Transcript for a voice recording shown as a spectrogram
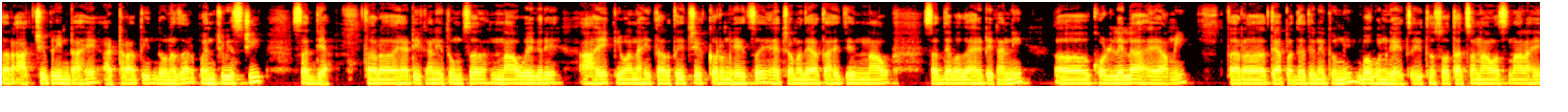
तर आजची प्रिंट आहे अठरा तीन दोन हजार पंचवीसची सध्या. तर ह्या ठिकाणी तुमचं नाव वगैरे आहे किंवा नाही तर ते चेक करून घ्यायचं आहे. ह्याच्यामध्ये आता हे जे नाव सध्या बघा ह्या ठिकाणी खोडलेलं आहे आम्ही. तर त्या पद्धतीने तुम्ही बघून घ्यायचं. इथं स्वतःचं नाव असणार आहे.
